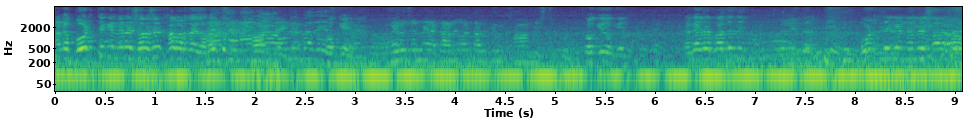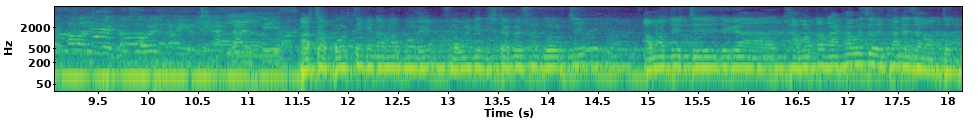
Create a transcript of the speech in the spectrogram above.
মানে বোর্ড থেকে নেমে সরাসরি খাবার দেখা তো? ওকে কেউ জন্য তাহলে কিন্তু খাওয়া মিষ্টি করবে। ওকে ওকে কতদিন বোর্ড থেকে আচ্ছা নামার পরে সবাইকে দৃষ্টি আকর্ষণ করছে। আমাদের যে জায়গা খাবারটা রাখা হয়েছে ওইখানে যাওয়ার জন্য।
